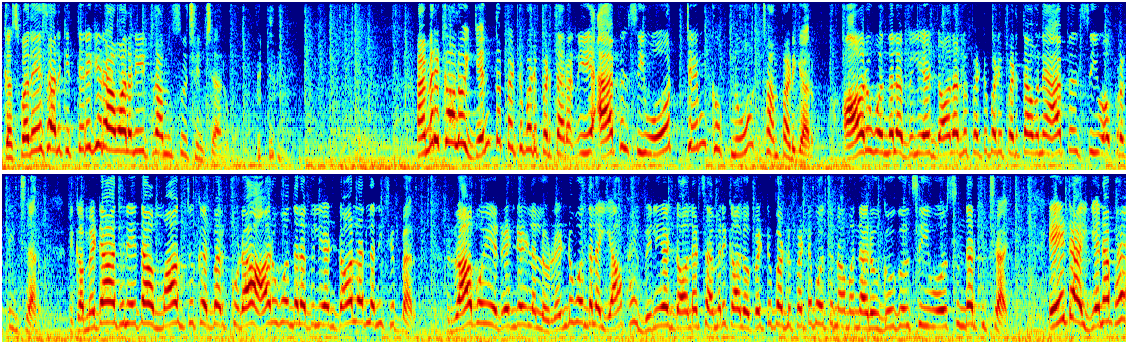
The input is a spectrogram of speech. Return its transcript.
ఇక స్వదేశానికి తిరిగి రావాలని ట్రంప్ సూచించారు. అమెరికాలో ఎంత పెట్టుబడి పెడతారని యాపిల్ సీఓ టిమ్ కుక్ను ట్రంప్ అడిగారు. ఆరు వందల బిలియన్ డాలర్లు పెట్టుబడి పెడతామని యాపిల్ సీఓ ప్రకటించారు. ఇక మెటా అధినేత మార్క్ జుకర్బర్గ్ కూడా ఆరు వందల బిలియన్ డాలర్లని చెప్పారు. రాబోయే రెండేళ్ళలో రెండు వందల యాభై బిలియన్ డాలర్స్ అమెరికాలో పెట్టుబడులు పెట్టబోతున్నామన్నారు గూగుల్ సీఓ సుందర్ పిచాయ్ ఏటా ఎనభై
